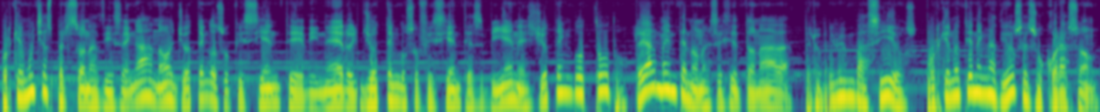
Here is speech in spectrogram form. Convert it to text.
Porque muchas personas dicen, ah, no, yo tengo suficiente dinero, yo tengo suficientes bienes, yo tengo todo. Realmente no necesito nada, pero viven vacíos porque no tienen a Dios en su corazón.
